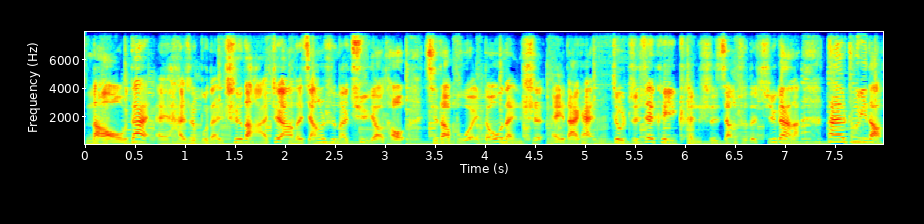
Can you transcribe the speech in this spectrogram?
脑袋哎还是不能吃的啊。这样的僵尸呢，去掉头，其他部位都能吃。哎，大家看，就直接可以啃食僵尸的躯干了。大家注意到，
